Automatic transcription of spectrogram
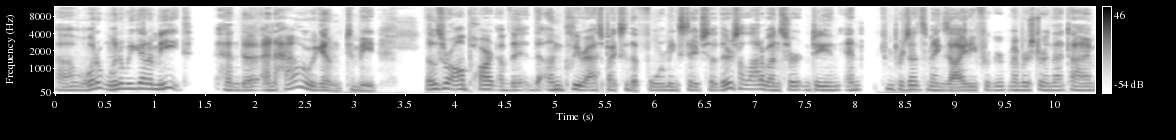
Uh, what, when are we going to meet? And, uh, and how are we going to meet? Those are all part of the, the unclear aspects of the forming stage. So there's a lot of uncertainty and, and, can present some anxiety for group members during that time.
